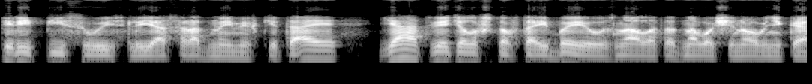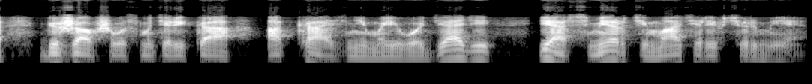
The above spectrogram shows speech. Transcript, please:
переписываюсь ли я с родными в Китае, я ответил, что в Тайбэе узнал от одного чиновника, бежавшего с материка, о казни моего дяди и о смерти матери в тюрьме.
